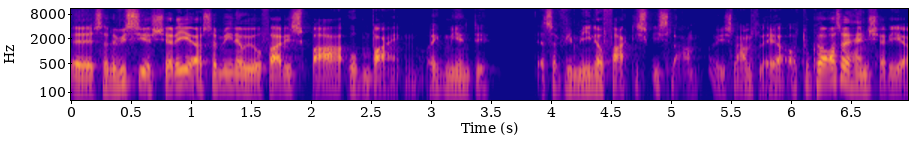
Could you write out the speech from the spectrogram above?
Øh, så når vi siger sharia, så mener vi jo faktisk bare åbenbaringen, og ikke mere end det. Altså, vi mener faktisk islam og islams lære. Og du kan også have en sharia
